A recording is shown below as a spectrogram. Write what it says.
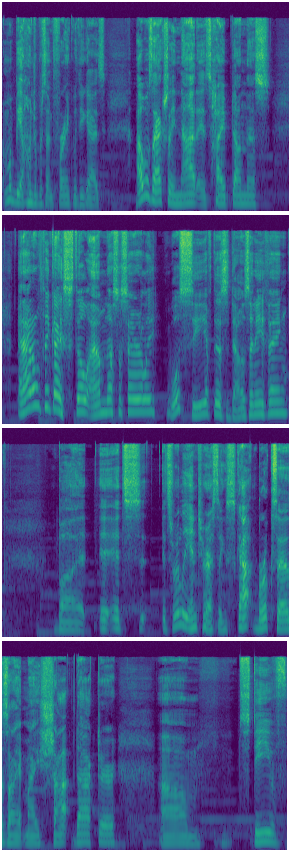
I'm to be 100% frank with you guys. I was actually not as hyped on this and I don't think I still am necessarily. We'll see if this does anything. But it, it's it's really interesting. Scott Brooks as I, my shot doctor. Um, Steve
